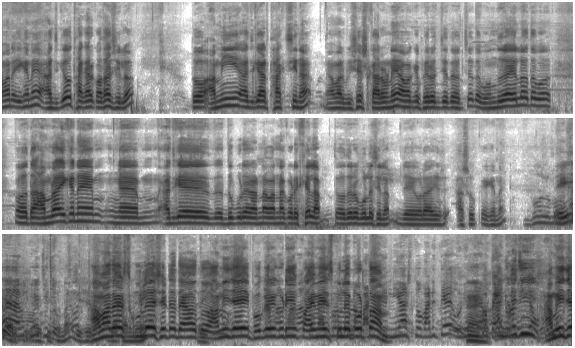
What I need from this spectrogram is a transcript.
আমার এখানে আজকেও থাকার কথা ছিল। তো আমি আজকে আর থাকছি না। আমার বিশেষ কারণে আমাকে ফেরত যেতে হচ্ছে। তো বন্ধুরা এলো তো ও তা আমরা এখানে আজকে দুপুরে রান্না বান্না করে খেলাম তো ওদেরও বলেছিলাম যে ওরা আসুক এখানে। বিশেষ আমাদের স্কুলে সেটা দেওয়া হতো। আমি যেই ফকিরগুড়ি প্রাইমারি স্কুলে পড়তাম। নিয়ে আসতো বাড়িতে হ্যাঁ। আমি যে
